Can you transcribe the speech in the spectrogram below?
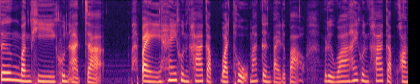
ซึ่งบางทีคุณอาจจะไปให้คุณค่ากับวัตถุมากเกินไปหรือเปล่า หรือว่าให้คุณค่ากับความ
